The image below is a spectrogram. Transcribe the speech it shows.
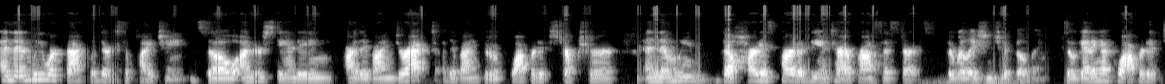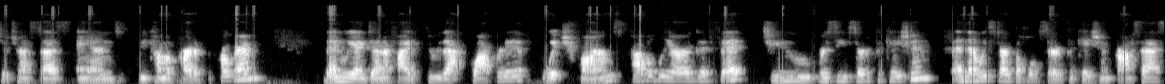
and then we work back with their supply chain. So, understanding are they buying direct? Are they buying through a cooperative structure? And then we, the hardest part of the entire process starts the relationship building. So, getting a cooperative to trust us and become a part of the program. Then we identify through that cooperative which farms probably are a good fit to receive certification. And then we start the whole certification process,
